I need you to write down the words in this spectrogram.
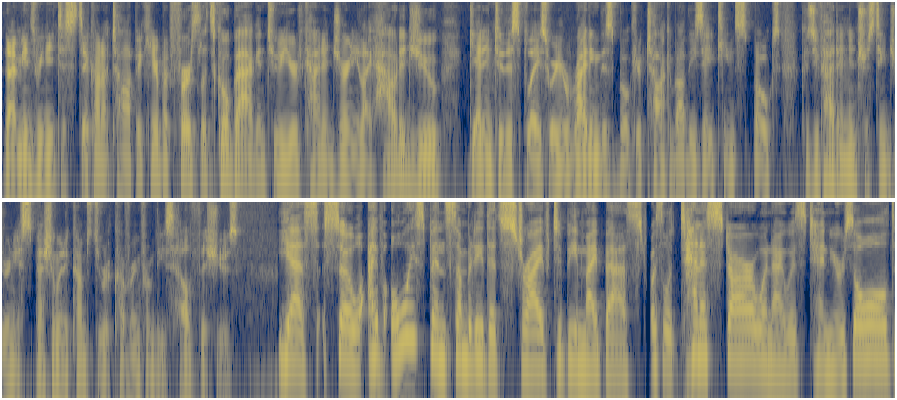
that means we need to stick on a topic here. But first, let's go back into your kind of journey. Like, how did you get into this place where you're writing this book, you're talking about these 18 spokes? Because you've had an interesting journey, especially when it comes to recovering from these health issues. Yes. So I've always been somebody that strived to be my best. I was a tennis star when I was 10 years old.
